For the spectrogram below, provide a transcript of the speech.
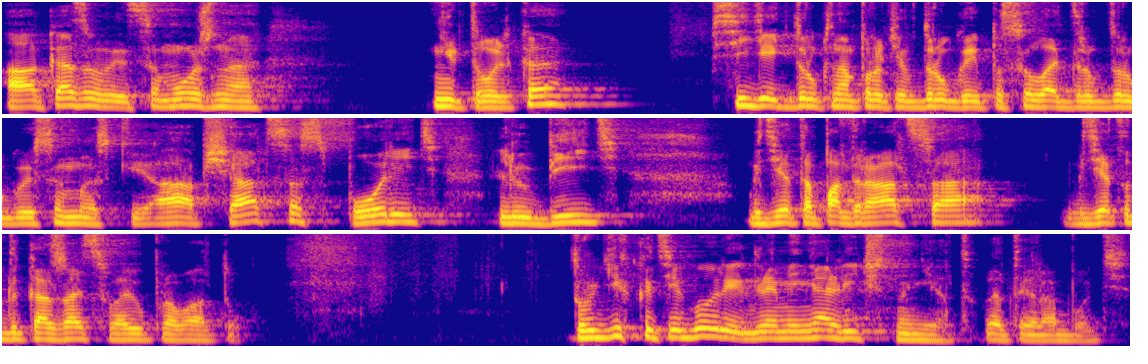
а оказывается, можно не только сидеть друг напротив друга и посылать друг другу смс а общаться, спорить, любить, где-то подраться, где-то доказать свою правоту. Других категорий для меня лично нет в этой работе.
